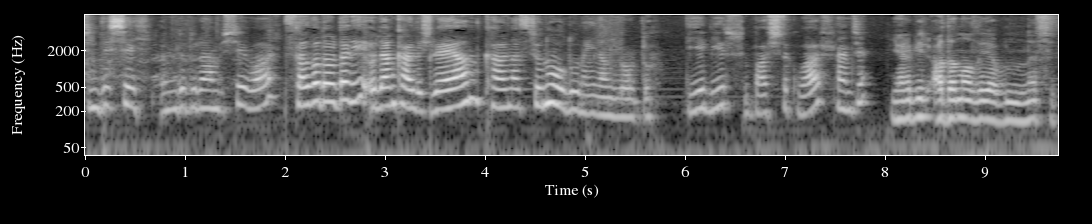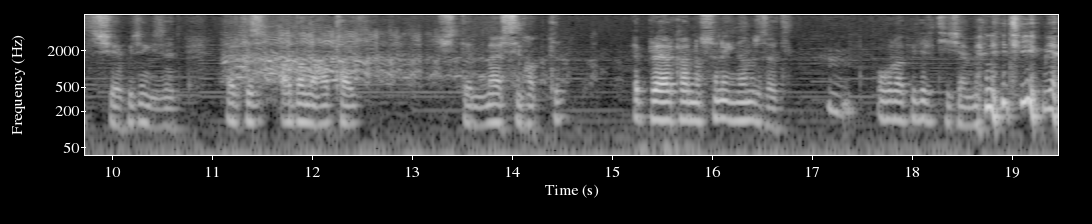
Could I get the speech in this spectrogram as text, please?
şimdi şey önünde duran bir şey var. Salvador Dali ölen kardeş reenkarnasyonu olduğuna inanıyordu diye bir başlık var. Sence? Yani bir Adanalı'ya bunu nasıl şey yapacaksın güzel. Herkes Adana, Hatay, işte Mersin hattı. Hep reenkarnasyona inanır zaten. Hmm. Olabilir diyeceğim ben ne diyeyim ya.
